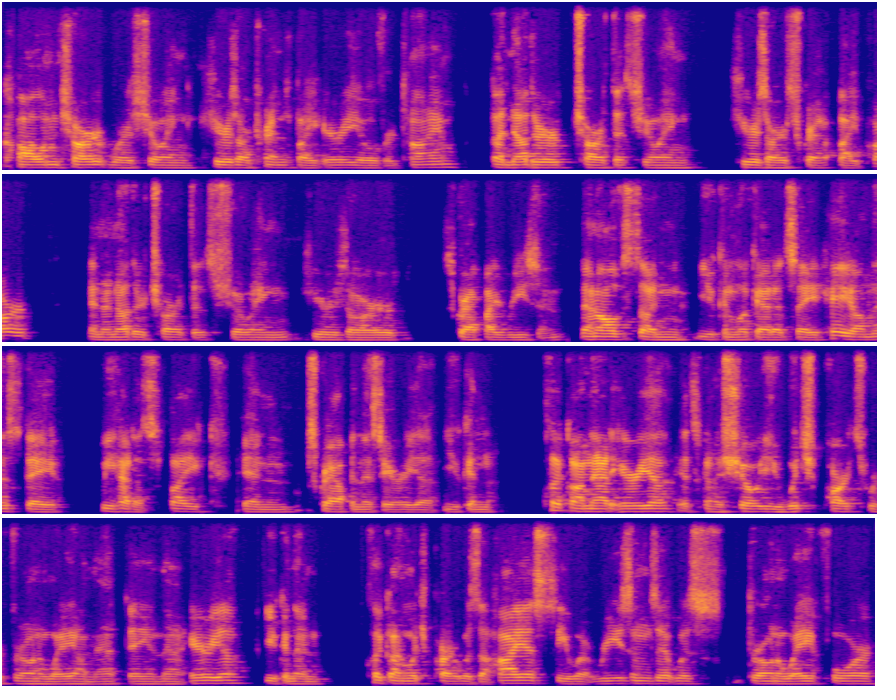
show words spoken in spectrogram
column chart where it's showing here's our trends by area over time, another chart that's showing here's our scrap by part, and another chart that's showing here's our scrap by reason. Then all of a sudden you can look at it say, hey, on this day, we had a spike in scrap in this area. You can click on that area. It's going to show you which parts were thrown away on that day in that area. You can then click on which part was the highest, see what reasons it was thrown away for.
